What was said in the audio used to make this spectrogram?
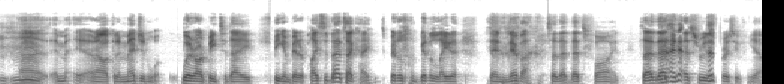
Mm-hmm. Uh, and I can imagine what, where I'd be today, big and better places. But that's okay. It's better better later than never. so that that's fine. So that, and, that's really that, impressive. Yeah.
